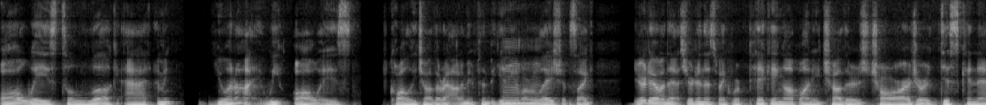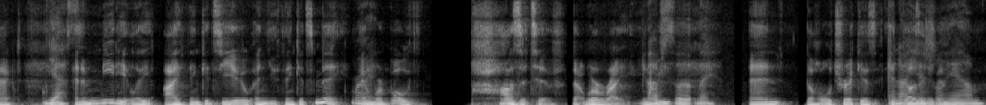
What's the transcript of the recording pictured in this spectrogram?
always to look at I mean, you and I, we always call each other out. I mean, from the beginning of our Mhm. relationship, it's like you're doing this, you're doing this. Like we're picking up on each other's charge or a disconnect. Yes. And immediately I think it's you and you think it's me. Right. And we're both positive that we're right. You know, Absolutely. and the whole trick is it and I doesn't usually even am.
